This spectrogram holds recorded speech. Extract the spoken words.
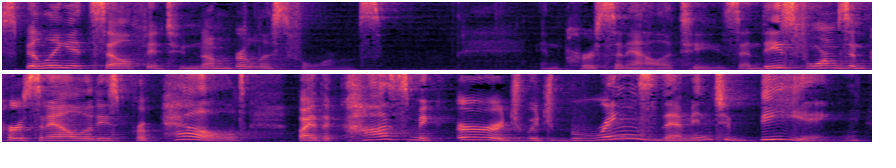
spilling itself into numberless forms and personalities. And these forms and personalities, propelled by the cosmic urge which brings them into being,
